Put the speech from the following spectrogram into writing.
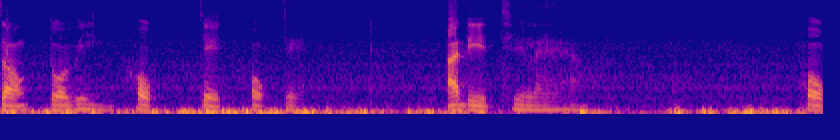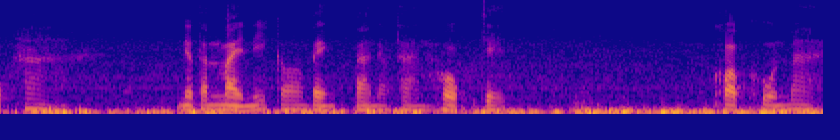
สองตัววิ่งหกเจ็ดหกเจ็ด อดีตที่แล้วหกห้าแนวทางใหม่นี้ก็แบ่งปันแนวทางหกเจ็ดขอบคุณมาก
